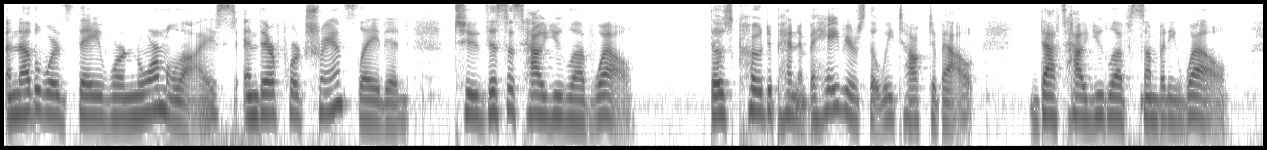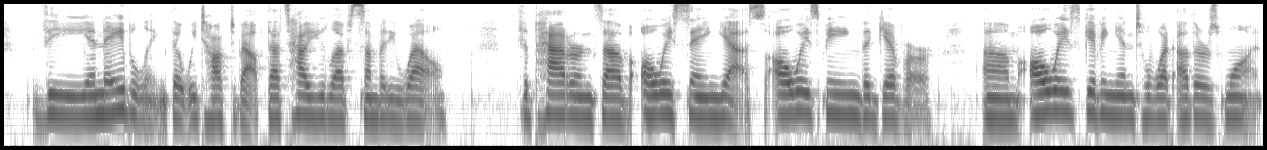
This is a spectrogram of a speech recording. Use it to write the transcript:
in other words, they were normalized and therefore translated to this is how you love well. Those codependent behaviors that we talked about, that's how you love somebody well. The enabling that we talked about, that's how you love somebody well. The patterns of always saying yes, always being the giver, um, always giving in to what others want.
